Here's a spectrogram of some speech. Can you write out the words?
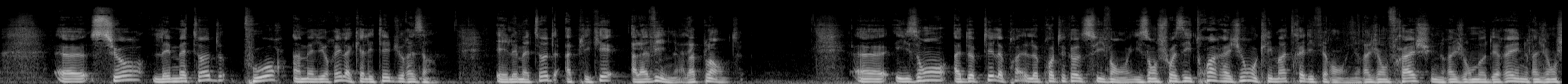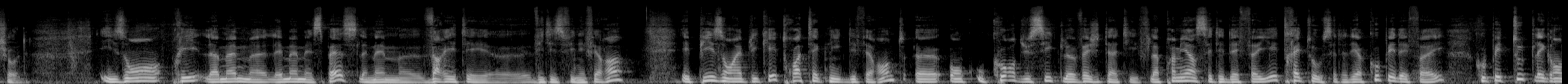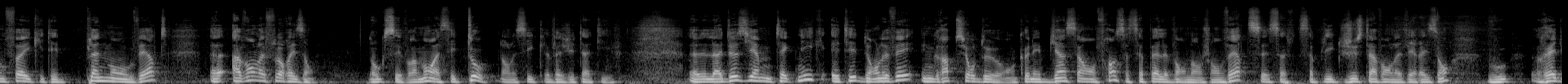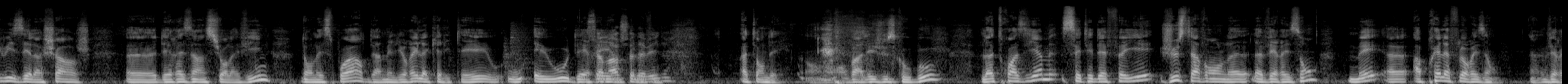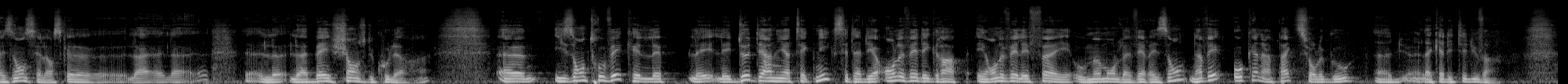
euh, sur les méthodes pour améliorer la qualité du raisin et les méthodes appliquées à la vigne, à la plante. Euh, ils ont adopté le, le protocole suivant. Ils ont choisi trois régions au climat très différent. Une région fraîche, une région modérée une région chaude. Ils ont pris les mêmes espèces, les mêmes euh, variétés euh, Vitis vinifera, et puis ils ont appliqué trois techniques différentes euh, au, cours du cycle végétatif. La première, c'était défeuiller très tôt, c'est-à-dire couper des feuilles, couper toutes les grandes feuilles qui étaient pleinement ouvertes avant la floraison. Donc c'est vraiment assez tôt dans le cycle végétatif. Euh, La deuxième technique était d'enlever une grappe sur deux. On connaît bien ça en France, ça s'appelle vendange en verte, ça s'applique juste avant la véraison. Vous réduisez la charge euh, des raisins sur la vigne dans l'espoir d'améliorer la qualité ou, et ou des Ça marche, la David vigne. Attendez, on, on va aller jusqu'au bout. La troisième, c'était d'effeuiller juste avant la, la véraison, mais euh, après la floraison. Hein, véraison, c'est lorsque la, la, le- la baie change de couleur. hein. Euh, ils ont trouvé que les, les- les deux dernières techniques, c'est-à-dire enlever les grappes et enlever les feuilles au moment de la véraison, n'avaient aucun impact sur le goût, euh, la qualité du vin.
